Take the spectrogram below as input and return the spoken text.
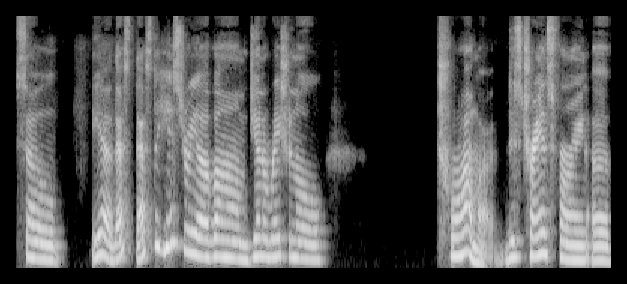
So yeah, that's that's the history of um generational trauma, this transferring of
